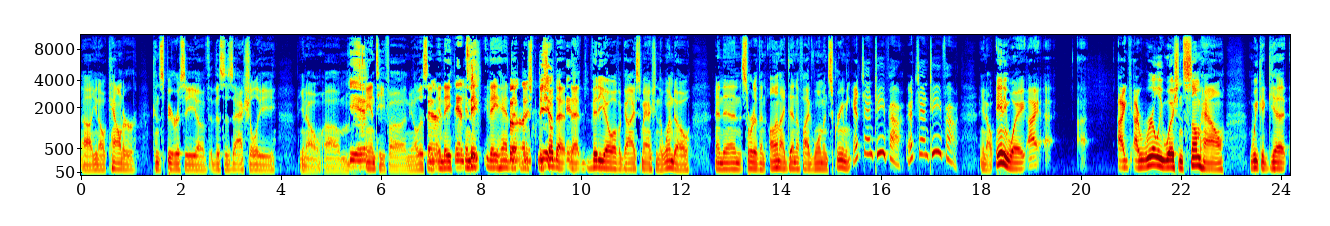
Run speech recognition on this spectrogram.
uh, you know, counter conspiracy of this is actually you know, um, yeah. Antifa, and you know this, and, Yeah. and they and they they had that they, they Yeah. showed that that video of a guy smashing the window, and then sort of an unidentified woman screaming, "It's Antifa! It's Antifa!" You know. Anyway, I I I, I really wish, and somehow we could get.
